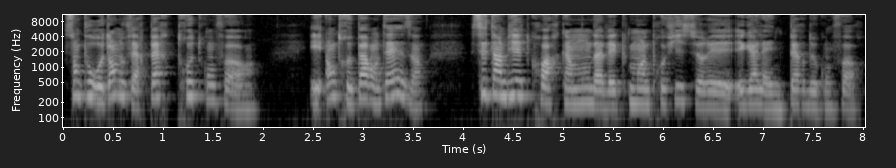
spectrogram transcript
sans pour autant nous faire perdre trop de confort. Et entre parenthèses, c'est un biais de croire qu'un monde avec moins de profit serait égal à une perte de confort.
